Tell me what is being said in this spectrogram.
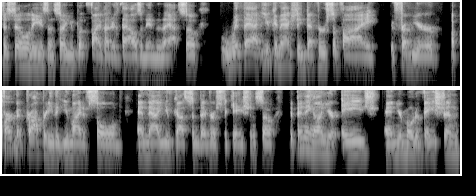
facilities. And so you put 500,000 into that. So with that, you can actually diversify from your apartment property that you might have sold. And now you've got some diversification. So depending on your age and your motivation,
